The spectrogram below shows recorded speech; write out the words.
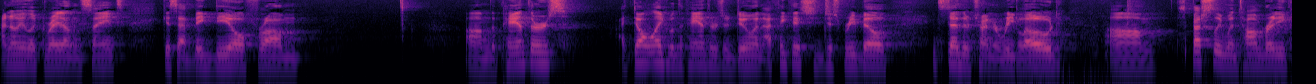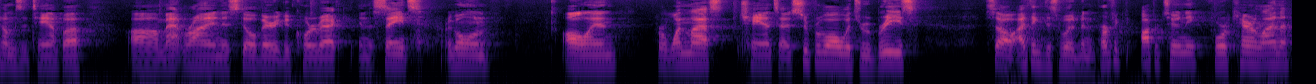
I know he looked great on the Saints. Gets that big deal from um, the Panthers. I don't like what the Panthers are doing. I think they should just rebuild. Instead, they're trying to reload, um, especially when Tom Brady comes to Tampa. Uh, Matt Ryan is still a very good quarterback, and the Saints are going all in for one last chance at a Super Bowl with Drew Brees. So I think this would have been a perfect opportunity for Carolina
